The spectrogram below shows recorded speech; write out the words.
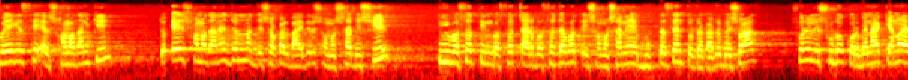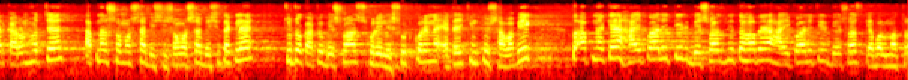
হয়ে গেছে, এর সমাধান কি? তো এর সমাধানের জন্য যে সকল বাইদের সমস্যা বেশি, দুই বছর, তিন বছর, চার বছর যাবৎ এই সমস্যা নিয়ে ভুগতেছেন ছোটোখাটো বেশোয়াজ। শরীরে সুডো করবে না। কেন? এর কারণ হচ্ছে আপনার সমস্যা বেশি। সমস্যা বেশি থাকলে ছোটোখাটো বেশোয়াজ শরীরে শ্যুট করে না, এটাই কিন্তু স্বাভাবিক। তো আপনাকে হাই কোয়ালিটির বেশোয়াজ দিতে হবে। হাই কোয়ালিটির বেশোয়াজ কেবলমাত্র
